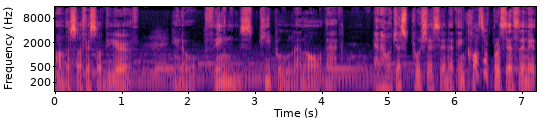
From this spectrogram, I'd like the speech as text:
on the surface of the earth, you know, things, people, and all that. And I was just processing it. In course of processing it,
